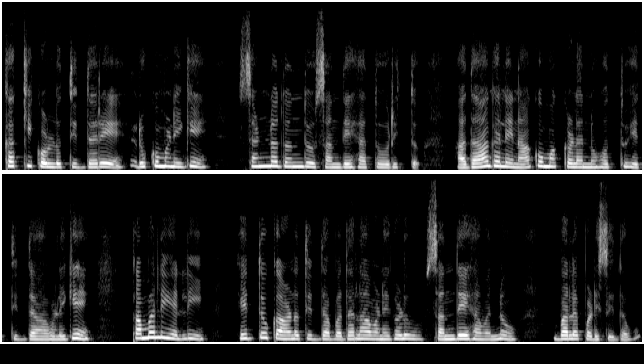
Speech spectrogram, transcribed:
ಕಕ್ಕಿಕೊಳ್ಳುತ್ತಿದ್ದರೆ ರುಕುಮಣಿಗೆ ಸಣ್ಣದೊಂದು ಸಂದೇಹ ತೋರಿತ್ತು. ಅದಾಗಲೇ ನಾಲ್ಕು ಮಕ್ಕಳನ್ನು ಹೊತ್ತು ಎತ್ತಿದ್ದ ಅವಳಿಗೆ ಕಮಲಿಯಲ್ಲಿ ಎದ್ದು ಕಾಣುತ್ತಿದ್ದ ಬದಲಾವಣೆಗಳು ಸಂದೇಹವನ್ನು ಬಲಪಡಿಸಿದವು.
